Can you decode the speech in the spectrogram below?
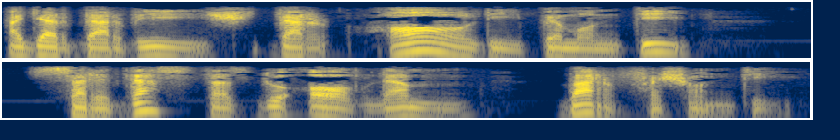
اگر درویش در حالی بماندی سر دست از دو عالم برفشاندی.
